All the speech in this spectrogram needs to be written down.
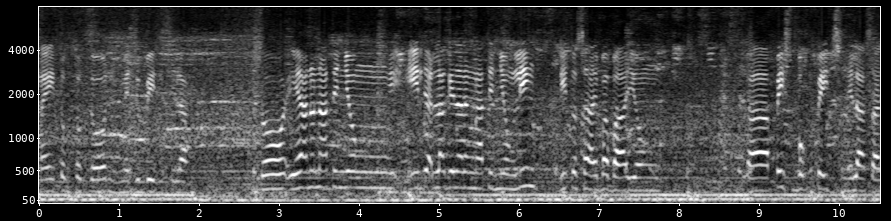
may tugtog doon, medyo busy sila. So iano natin yung ilagay na lang natin yung link dito sa ibaba yung ah, Facebook page nila sa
